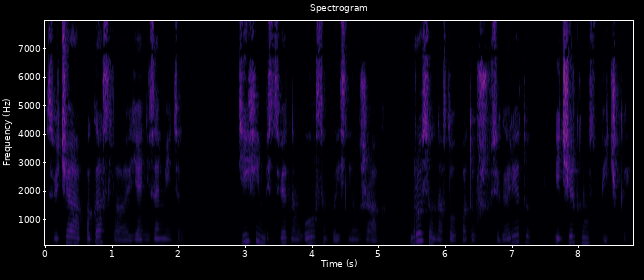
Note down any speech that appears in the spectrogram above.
Свеча погасла, я не заметил. Тихим, бесцветным голосом пояснил Жак, бросил на стол потухшую сигарету и чиркнул спичкой.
